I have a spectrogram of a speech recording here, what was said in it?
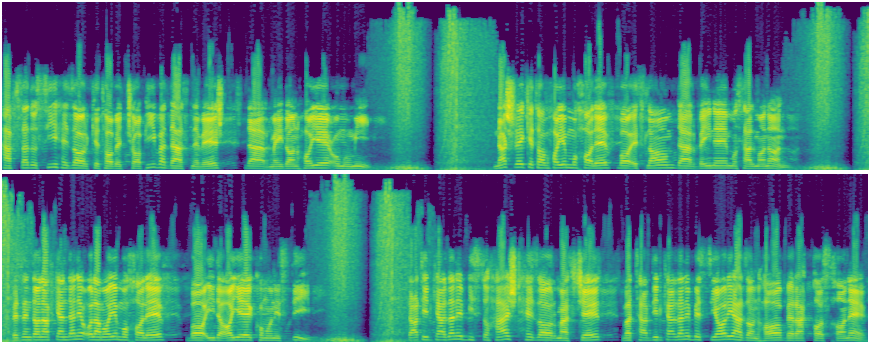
730 هزار کتاب چاپی و دستنوشت در میدانهای عمومی. نشر کتابهای مخالف با اسلام در بین مسلمانان. به زندان افکندن علمای مخالف با ایده کمونیستی. تعطیل کردن 28 هزار مسجد و تبدیل کردن بسیاری از آنها به رقاصخانه.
